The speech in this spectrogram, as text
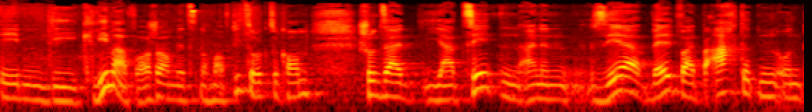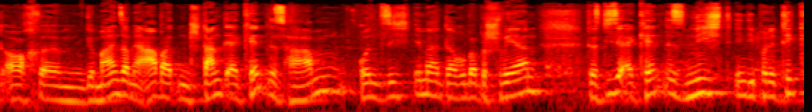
eben die Klimaforscher, um jetzt nochmal auf die zurückzukommen, schon seit Jahrzehnten einen sehr weltweit beachteten und auch ähm, gemeinsam erarbeiteten Stand der Erkenntnis haben und sich immer darüber beschweren, dass diese Erkenntnis nicht in die Politik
